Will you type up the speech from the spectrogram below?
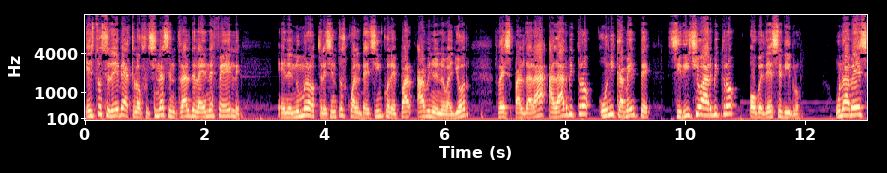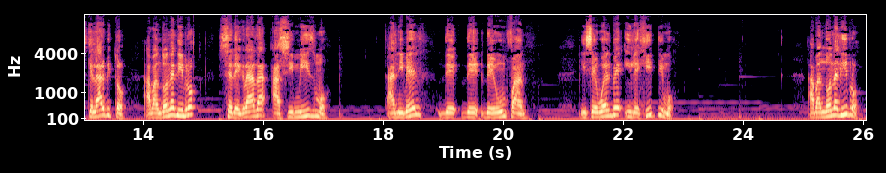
Esto se debe a que la oficina central de la NFL en el número 345 de Park Avenue en Nueva York respaldará al árbitro únicamente si dicho árbitro obedece el libro. Una vez que el árbitro abandona el libro, se degrada a sí mismo a nivel de, de un fan y se vuelve ilegítimo. Abandona el libro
